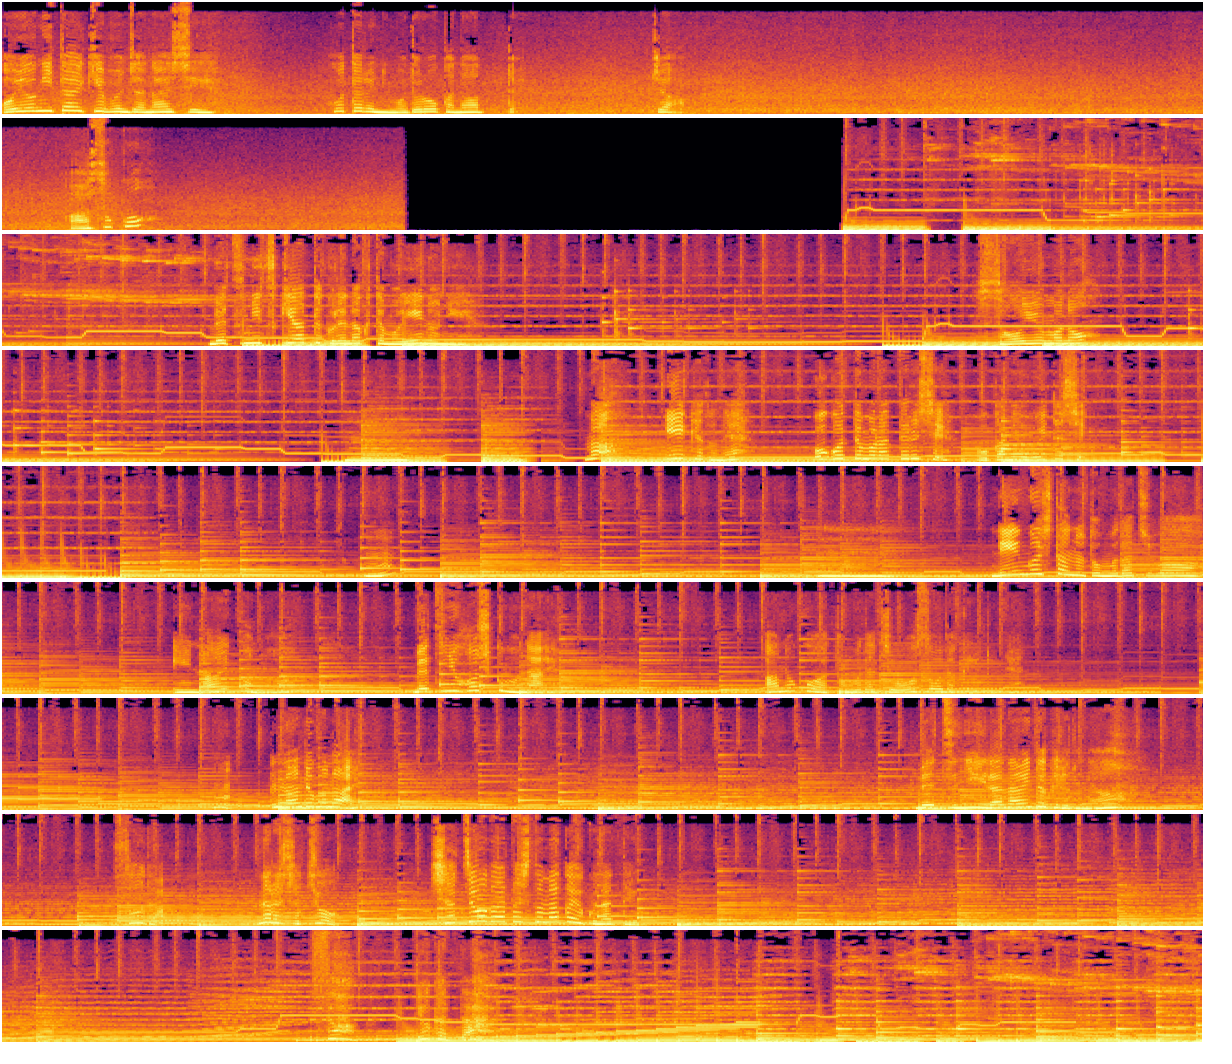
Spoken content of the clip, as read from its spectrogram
泳ぎたい気分じゃないし、ホテルに戻ろうかなって。じゃあ。あそこ？別に付き合ってくれなくてもいいのに。そういうもの？ふん。まあ、いいけどね。おごってもらってるし、お金浮いたし。んうん。リング下の友達は、いないかな？別に欲しくもない。あの子は友達多そうだけどねう。ん、なんでもない。別にいらないんだけれどな。そうだ。なら社長。社長が私と仲良くなってよ。そう。よかった。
